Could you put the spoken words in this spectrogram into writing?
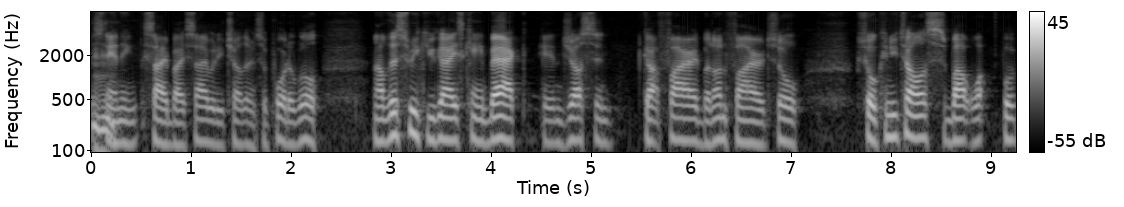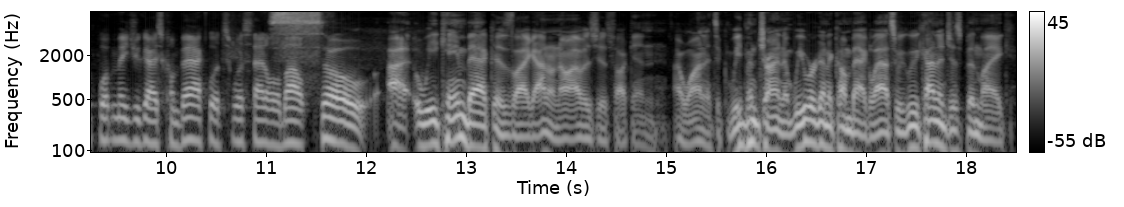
mm-hmm. standing side by side with each other in support of Will. Now this week you guys came back and Justin got fired but unfired. So, so can you tell us about what what, what made you guys come back? What's what's that all about? So I, we came back because, like, I don't know. I was just fucking. I wanted to. We've been trying to. We were gonna come back last week. We kind of just been like,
